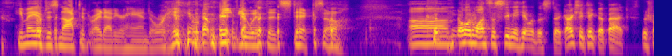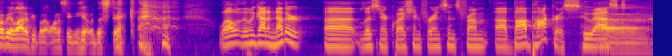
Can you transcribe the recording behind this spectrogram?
he may have just knocked it right out of your hand or hit or beat you with the stick. So um, no one wants to see me hit with a stick. I actually take that back. There's probably a lot of people that want to see me hit with a stick. well, then we got another uh, listener question, for instance, from uh, Bob Pockrass, who asked. Uh,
